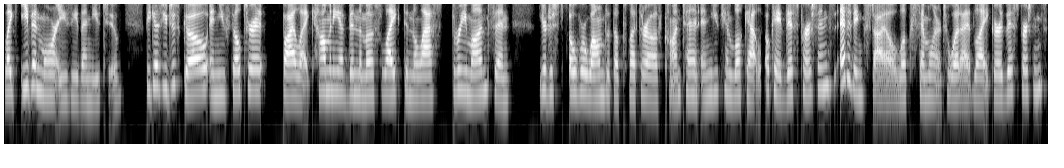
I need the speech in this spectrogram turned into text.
like even more easy than YouTube, because you just go and you filter it by like how many have been the most liked in the last three months. And you're just overwhelmed with a plethora of content. And you can look at, okay, this person's editing style looks similar to what I'd like, or this person's.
